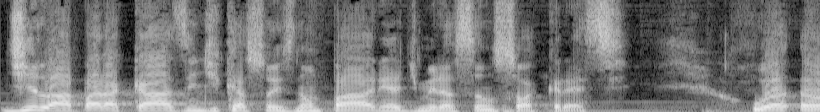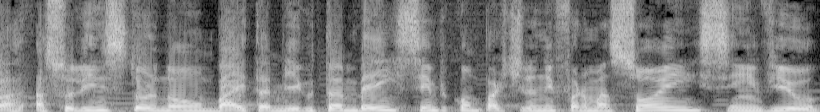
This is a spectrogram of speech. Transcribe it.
De lá para cá, as indicações não param e a admiração só cresce. O, a, a Soline se tornou um baita amigo também, sempre compartilhando informações, envio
